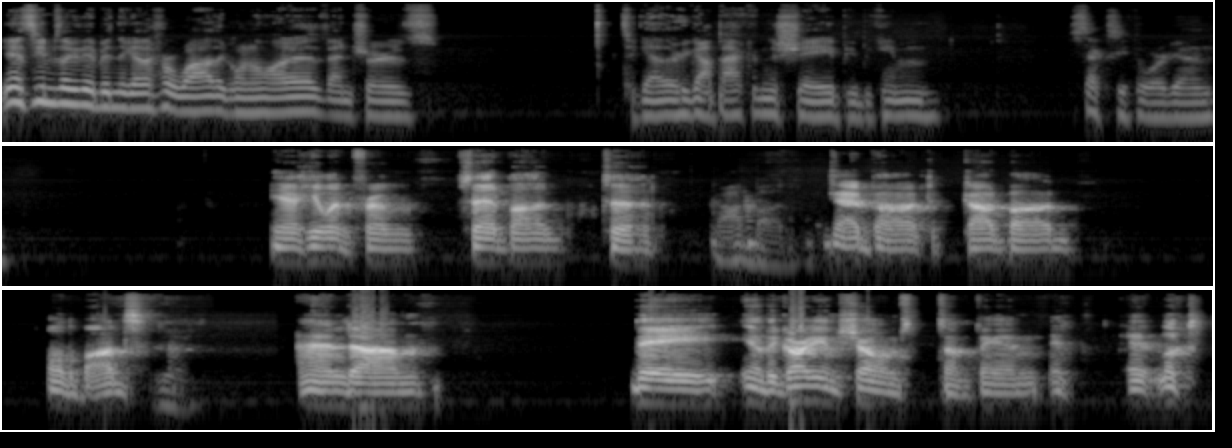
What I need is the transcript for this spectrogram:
Yeah, it seems like they've been together for a while. They're going on a lot of adventures together. He got back into shape. He became sexy Thor again. Yeah, he went from sad bod to God bod. dad bod to god bod, all the bods. Yeah. and um, they you know the guardians show him something and it, it looks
